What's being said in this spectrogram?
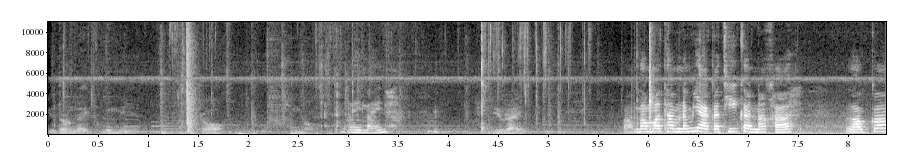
You don't like umi raw? No. ไอไรนะ You right? เรามาทำน้ำยากะทิกันนะคะ แล้วก็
